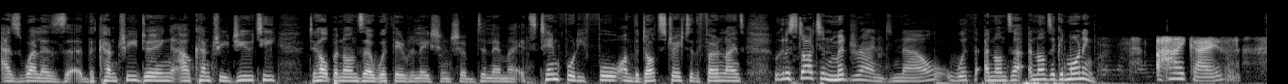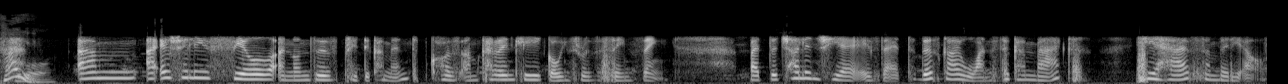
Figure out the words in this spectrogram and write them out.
as well as the country doing our country duty to help Anonza with their relationship dilemma. It's 1044 on the dot straight to the phone lines. We're going to start in Midrand now with Anonza. Anonza, good morning. Hi, guys. Hi. Um, I actually feel Anonza's predicament because I'm currently going through the same thing. But the challenge here is that this guy wants to come back. He has somebody else.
